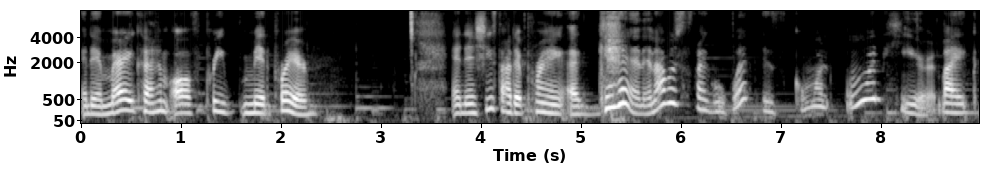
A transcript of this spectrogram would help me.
And then Mary cut him off pre mid prayer. And then she started praying again. And I was just like, what is going on here? Like,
